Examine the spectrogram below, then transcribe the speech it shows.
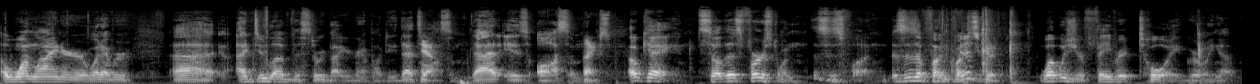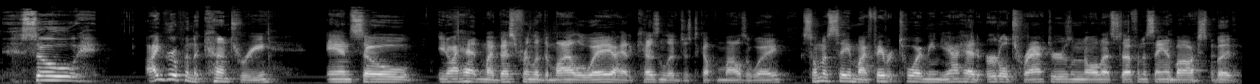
a one liner or whatever. Uh, I do love the story about your grandpa, dude. That's Yeah. awesome. That is awesome. Thanks. Okay, so this first one, this is fun. This is a fun question. is good. What was your favorite toy growing up? So I grew up in the country, and so you know I had my best friend lived a mile away. I had a cousin lived just a couple miles away. So I'm gonna say my favorite toy. I mean, yeah, I had Ertl tractors and all that stuff in a sandbox, but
